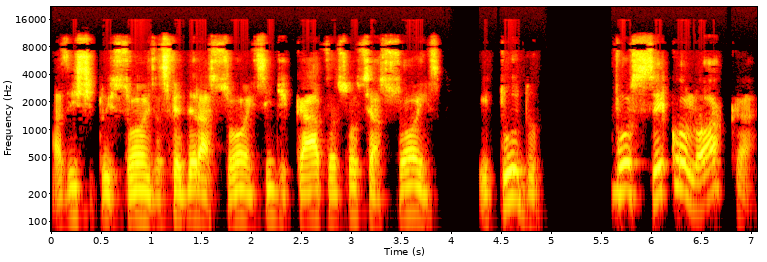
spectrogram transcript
as instituições, as federações, sindicatos, associações e tudo, você coloca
